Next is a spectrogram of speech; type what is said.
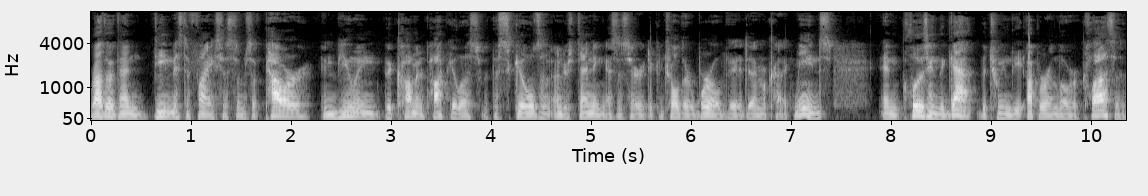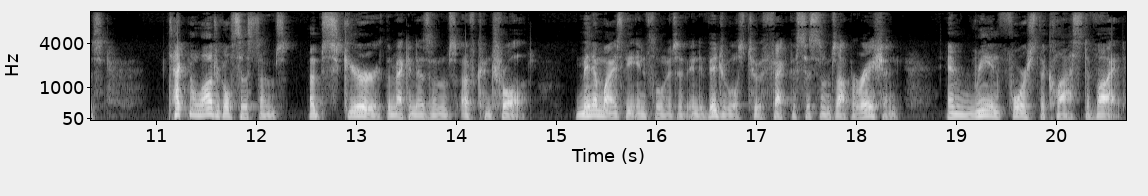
Rather than demystifying systems of power, imbuing the common populace with the skills and understanding necessary to control their world via democratic means, and closing the gap between the upper and lower classes, technological systems obscure the mechanisms of control, minimize the influence of individuals to affect the system's operation, and reinforce the class divide.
